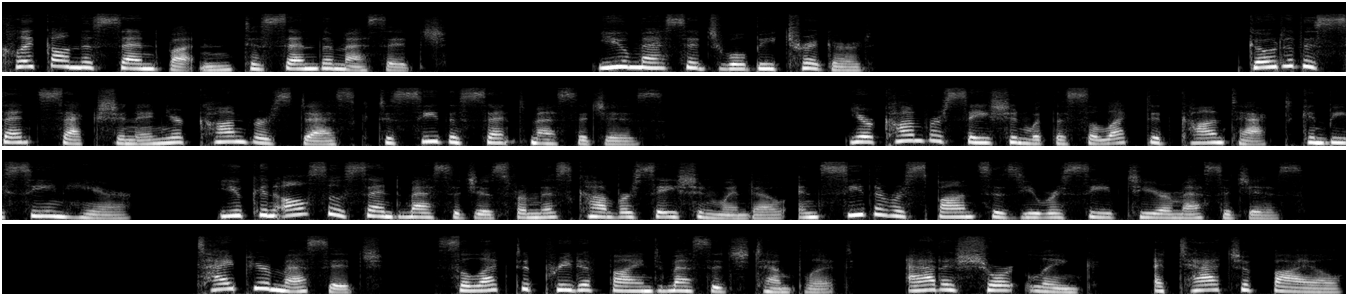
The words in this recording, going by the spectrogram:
Click on the Send button to send the message. Your message will be triggered. Go to the Sent section in your Converse desk to see the sent messages. Your conversation with the selected contact can be seen here. You can also send messages from this conversation window and see the responses you receive to your messages. Type your message, select a predefined message template, add a short link, attach a file,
